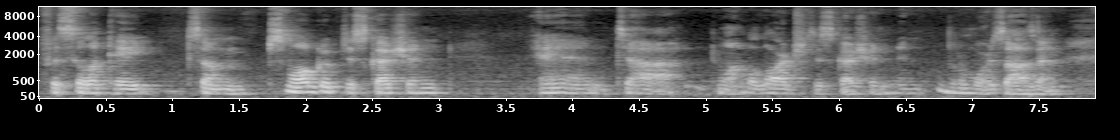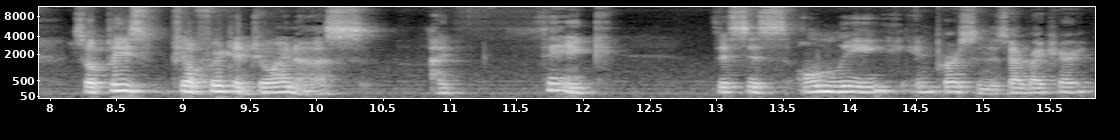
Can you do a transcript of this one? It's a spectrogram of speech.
facilitate some small group discussion and uh, we'll have a large discussion and a little more zazen. So please feel free to join us. I think this is only in person. Is that right, Jerry?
